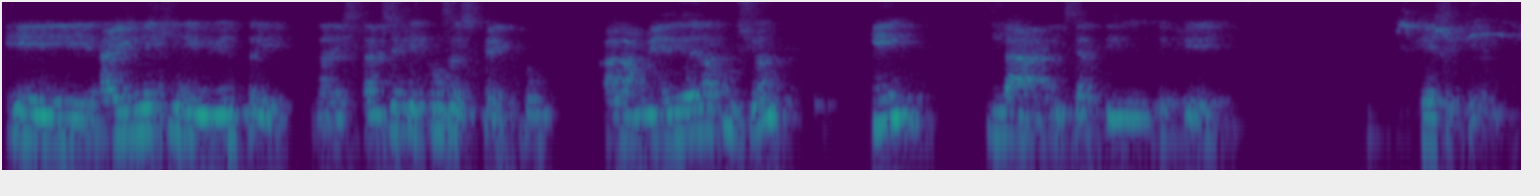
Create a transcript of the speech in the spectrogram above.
eh, hay un equilibrio entre la distancia que hay con respecto a la media de la función y la incertidumbre que, que se tiene.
